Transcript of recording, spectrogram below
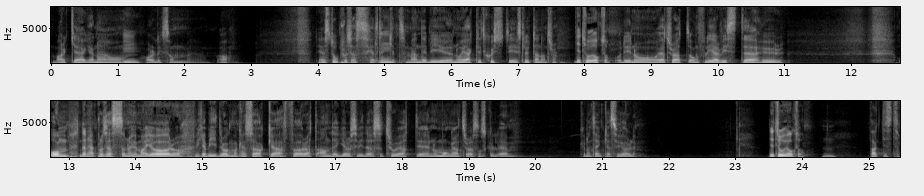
markägarna och Mm. har liksom, eh, ja, det är en stor process helt Mm. enkelt. Men det blir ju nog jäkligt schysst i slutändan tror jag. Det tror jag också. Och det är nog, jag tror att om fler visste hur, om den här processen och hur man gör och vilka bidrag man kan söka för att anlägga och så vidare så tror jag att det är nog många tror jag, som skulle kunna tänka sig att göra det. Det tror jag också. Faktiskt.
